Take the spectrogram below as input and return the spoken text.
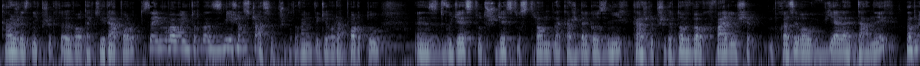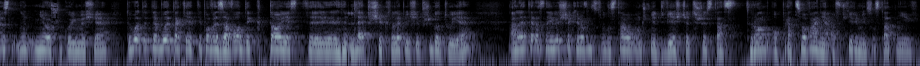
każdy z nich przygotowywał taki raport. Zajmowało im to chyba z miesiąc czasu przygotowanie takiego raportu e, z 20-30 stron dla każdego z nich. Każdy przygotowywał, chwalił się, pokazywał wiele danych. Natomiast no, nie oszukujmy się, to były, to były takie typowe zawody, kto jest e, lepszy, kto lepiej się przygotuje. Ale teraz najwyższe kierownictwo dostało łącznie 200-300 stron opracowania o firmie z, ostatnich,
